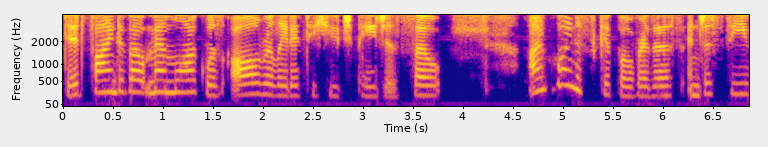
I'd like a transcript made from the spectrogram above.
did find about Memlock was all related to huge pages, so I'm going to skip over this and just see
